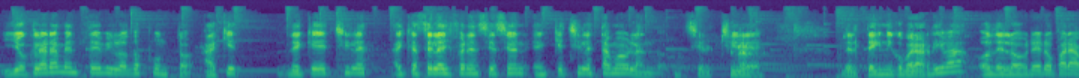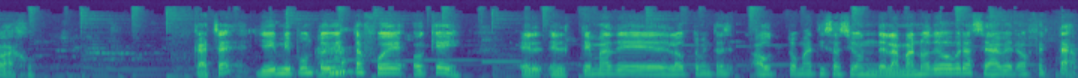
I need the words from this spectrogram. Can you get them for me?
Y yo claramente vi los dos puntos. Aquí, ¿de qué Chile? Hay que hacer la diferenciación en qué Chile estamos hablando. Si el Chile del técnico para arriba o del obrero para abajo. ¿Cachai? Y ahí mi punto de vista fue, ok, el, el tema de la automatiz- automatización de la mano de obra se va a ver afectada.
